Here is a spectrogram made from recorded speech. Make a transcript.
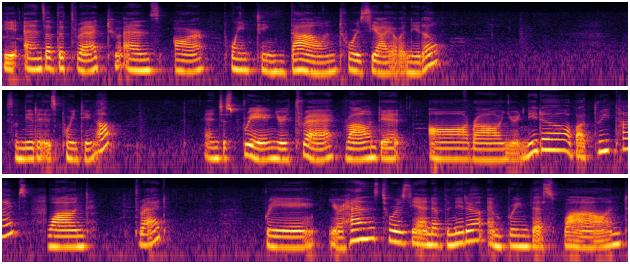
the ends of the thread, two ends are pointing down towards the eye of a needle. So needle is pointing up and just bring your thread, round it around your needle about three times. Wound thread. Bring your hands towards the end of the needle and bring this wound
